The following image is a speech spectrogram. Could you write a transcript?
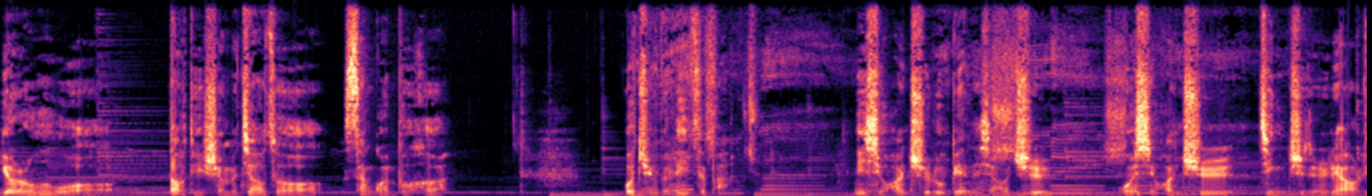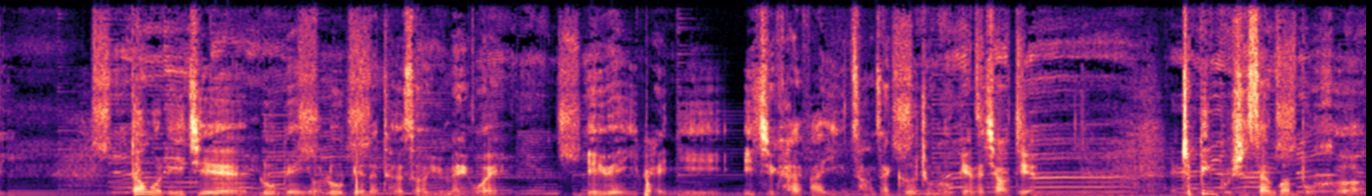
有人问我，到底什么叫做三观不合？我举个例子吧，你喜欢吃路边的小吃，我喜欢吃精致的料理。但我理解路边有路边的特色与美味，也愿意陪你一起开发隐藏在各种路边的小店。这并不是三观不合，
